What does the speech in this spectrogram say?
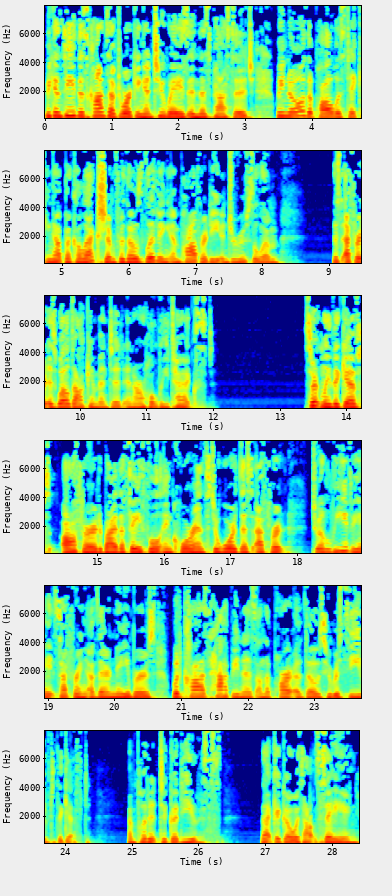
We can see this concept working in two ways in this passage. We know that Paul was taking up a collection for those living in poverty in Jerusalem. This effort is well documented in our holy text. Certainly the gifts offered by the faithful in Corinth toward this effort to alleviate suffering of their neighbors would cause happiness on the part of those who received the gift and put it to good use. That could go without saying.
